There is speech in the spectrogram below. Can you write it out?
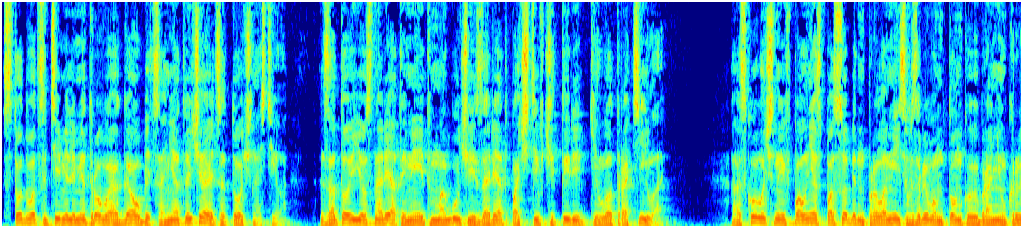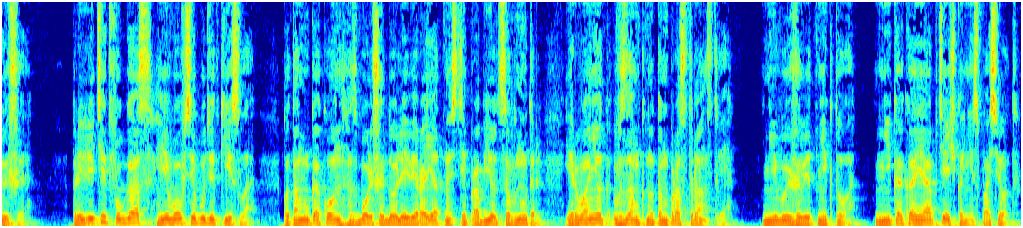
120-миллиметровая гаубица не отличается точностью, зато ее снаряд имеет могучий заряд почти в 4 кило тротила. Осколочный вполне способен проломить взрывом тонкую броню крыши. Прилетит фугас и вовсе будет кисло, потому как он с большей долей вероятности пробьется внутрь и рванет в замкнутом пространстве. Не выживет никто, никакая аптечка не спасет.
